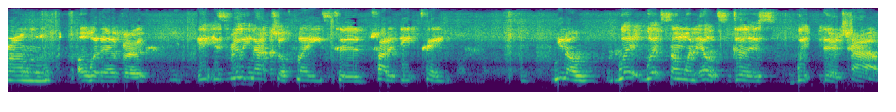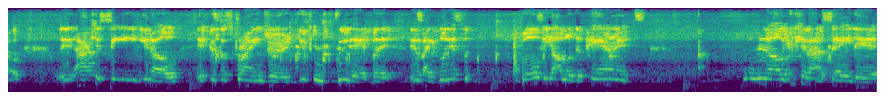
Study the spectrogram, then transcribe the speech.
room or whatever, it's really not your place to try to dictate you know what what someone else does with their child. I can see, you know, if it's a stranger, you can do that. But it's like when it's the, both of y'all are the parents. No, you cannot say that.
